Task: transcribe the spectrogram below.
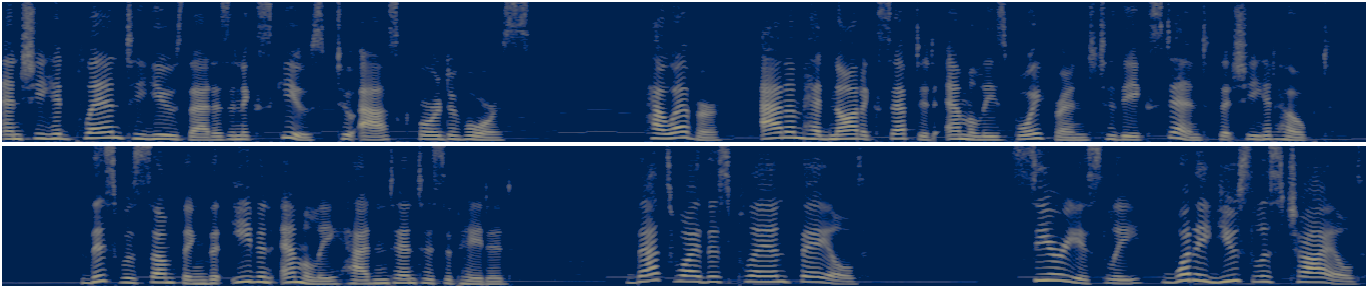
And she had planned to use that as an excuse to ask for a divorce. However, Adam had not accepted Emily's boyfriend to the extent that she had hoped. This was something that even Emily hadn't anticipated. That's why this plan failed. Seriously, what a useless child.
